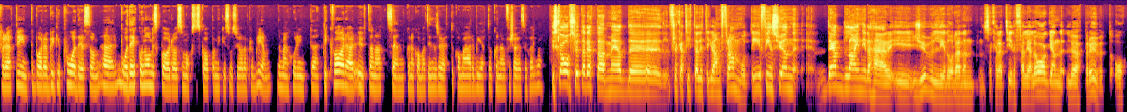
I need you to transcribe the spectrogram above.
för att du inte bara bygger på det som är både ekonomisk börda och som också skapar mycket sociala problem. När människor inte blir kvar här utan att sen kunna komma till sin rätt och komma i arbete och kunna försörja sig själva. Vi ska avsluta detta med eh, försöka titta lite grann framåt. Det finns ju en deadline i det här i juli då där den så kallade tillfälliga lagen löper ut. Och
